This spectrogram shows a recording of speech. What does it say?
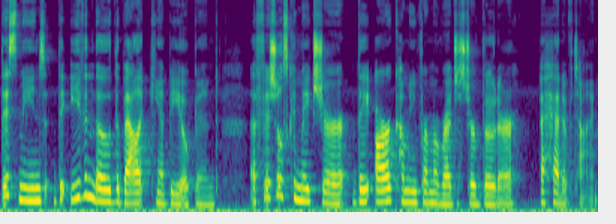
This means that even though the ballot can't be opened, officials can make sure they are coming from a registered voter ahead of time.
